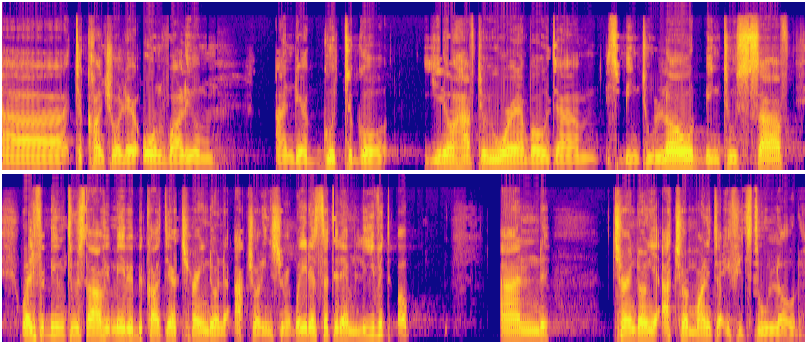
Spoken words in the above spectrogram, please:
uh, to control their own volume, and they're good to go. You don't have to worry about um, it's being too loud, being too soft. Well, if it's being too soft, it may be because they're turning down the actual instrument. But you just say to them, leave it up, and turn down your actual monitor if it's too loud.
